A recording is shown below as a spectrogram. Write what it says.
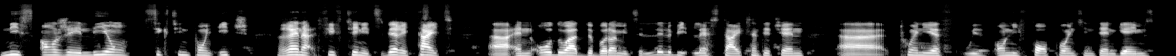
Nice, Angers, Lyon 16 points each, Rennes at 15. It's very tight. Uh, and although at the bottom it's a little bit less tight, Saint Etienne uh, 20th with only four points in 10 games.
